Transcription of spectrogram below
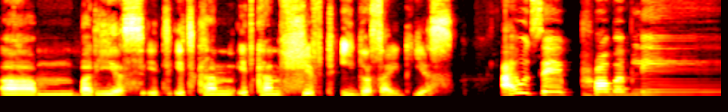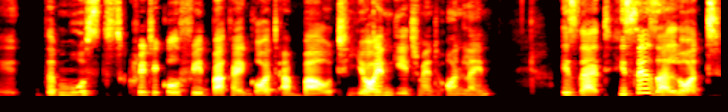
Um, but yes, it it can it can shift either side. Yes. I would say probably the most critical feedback I got about your engagement online is that he says a lot,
